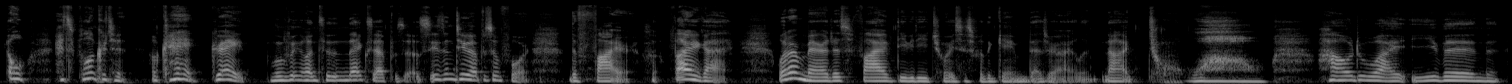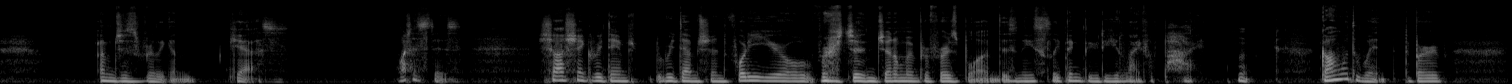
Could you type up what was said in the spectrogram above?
Oh, it's Flonkerton. Okay, great. Moving on to the next episode, season two, episode four, The Fire. Fire Guy. What are Meredith's five DVD choices for the game Desert Island? Not, wow. How do I even? I'm just really gonna guess. What is this? Shawshank Redem- Redemption, 40 year old virgin, gentleman prefers blonde, Disney, Sleeping Beauty, Life of Pi. Hmm. Gone with the Wind, The Burb,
